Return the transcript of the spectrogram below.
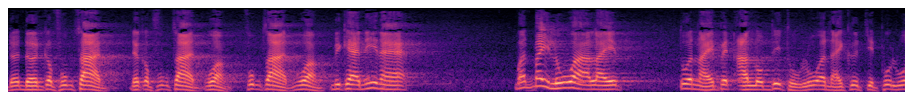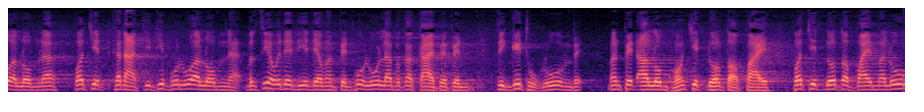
เดินเดินก็ฟุ้งซ่านเดี๋ยวก็ฟุ้งซ่านง่วง ฟุ้งซ่านง่วง มีแค่นี้แน่มันไม่รู้ว่าอะไรตัวไหนเป็นอารมณ์ที่ถูกรู้อันไหนคือจิตผู้รู้อารมณ์แล้วพอจิตขนาดจิตที่ผู้รู้อารมณ์เนี่ยมันเสี้ยวไว้ได้ดีเดียวมันเป็นผู้รู้แล้วมันก็กลายไปเป็นสิ่งที่ถูกรู้มันเป็น มันเป็นอารมณ์ของจิตดวงต่อไปพอจิตดวงต่อไปมารู้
